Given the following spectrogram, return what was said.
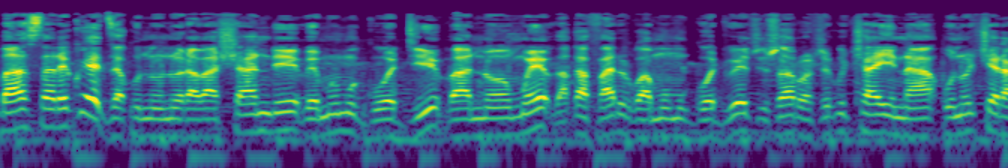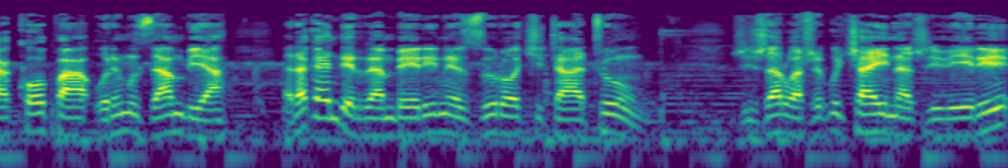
Basa rekuedza kununura vashandi vemumugodhi vanomwe vakavharirwa mumugodhi wezvizvarwa zvekuchina unochera kopa uri muzambia rakaenderera mberi nezuro chitatu zvizvarwa zvekuchina zviviri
